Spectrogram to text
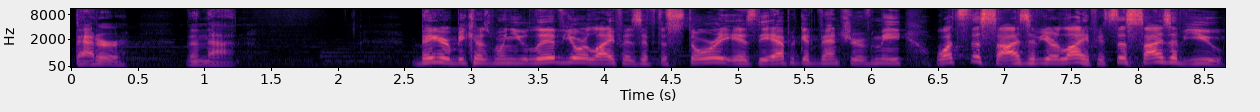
better than that bigger because when you live your life as if the story is the epic adventure of me, what's the size of your life? It's the size of you.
